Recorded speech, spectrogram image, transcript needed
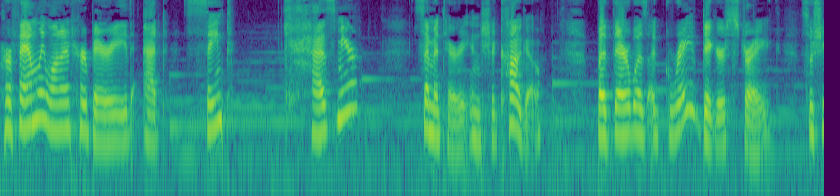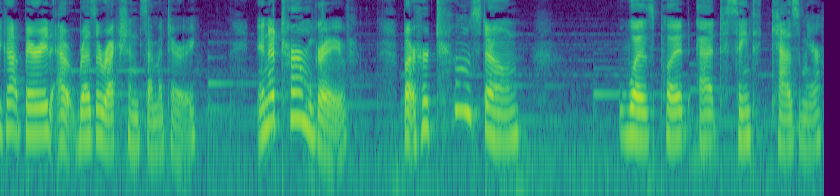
Her family wanted her buried at St. Casimir Cemetery in Chicago, but there was a gravedigger strike so she got buried at Resurrection Cemetery in a term grave, but her tombstone was put at St. Casimir.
